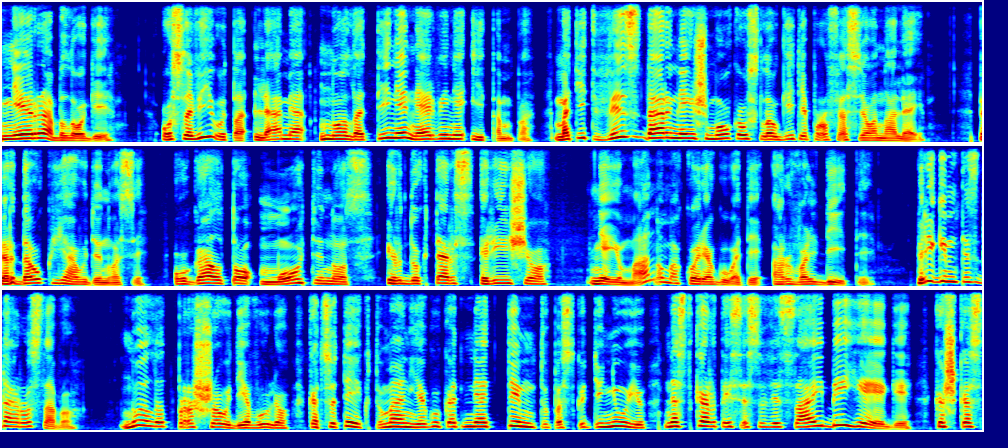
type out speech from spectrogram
nėra blogi, o savijauta lemia nuolatinė nervinė įtampa. Matyt, vis dar neišmokau slaugyti profesionaliai. Per daug jaudinuosi, o gal to motinos ir dukters ryšio neįmanoma koreguoti ar valdyti. Prigimtis daro savo. Nuolat prašau dievulio, kad suteiktų man jėgų, kad netimtų paskutiniųjų, nes kartais esu visai bejėgi. Kažkas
